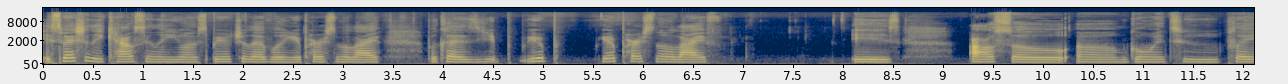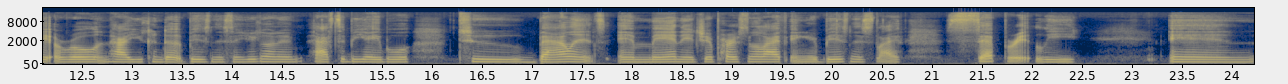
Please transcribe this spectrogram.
especially counseling you on a spiritual level in your personal life, because you, your your personal life is also um, going to play a role in how you conduct business, and you're going to have to be able to balance and manage your personal life and your business life separately. And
